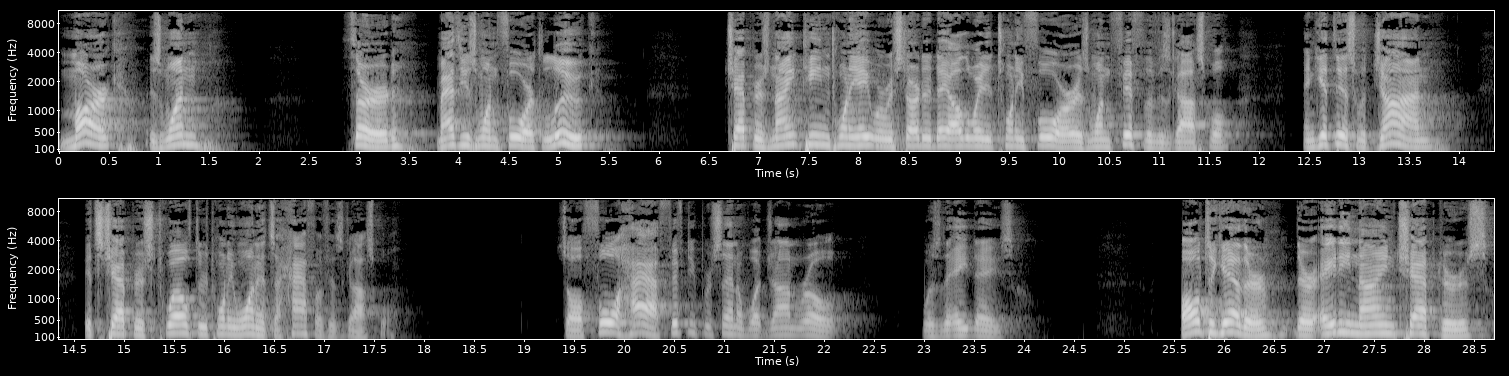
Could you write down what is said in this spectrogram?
Mark is one third, Matthew's one fourth, Luke, chapters 19, 28, where we started today, all the way to 24, is one fifth of his gospel. And get this, with John, it's chapters 12 through 21, it's a half of his gospel. So a full half, 50% of what John wrote was the eight days. Altogether, there are 89 chapters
